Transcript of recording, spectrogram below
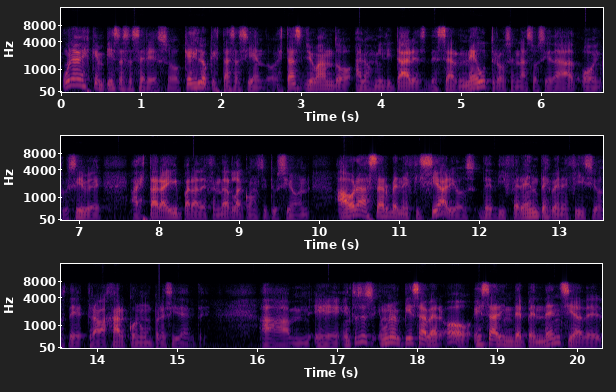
Una vez que empiezas a hacer eso, ¿qué es lo que estás haciendo? Estás llevando a los militares de ser neutros en la sociedad o inclusive a estar ahí para defender la constitución, ahora a ser beneficiarios de diferentes beneficios de trabajar con un presidente. Eh, entonces uno empieza a ver, oh, esa independencia de,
